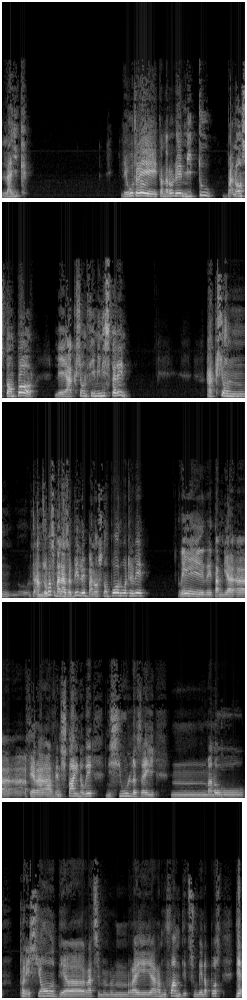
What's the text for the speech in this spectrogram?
laïque. le ohatra hoe hitanareo le hoe me too, balance ton port, le action ny feministe reny, action amizao mantsy malaza be le hoe balance ton port ohatra hoe hoe re tamin'ny affaire Harvenstein hoe nisy olona zay manao pression dia raha tsy miray ara-nofo aminy dia tsy omena poste dia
